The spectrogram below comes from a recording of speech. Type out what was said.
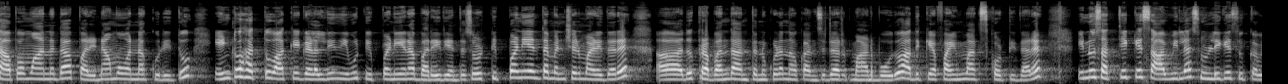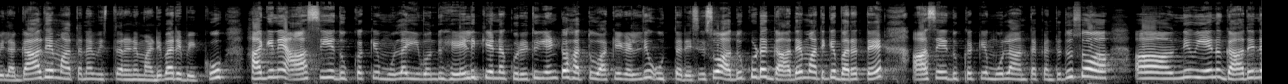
ತಾಪಮಾನದ ಪರಿಣಾಮವನ್ನು ಕುರಿತು ಎಂಟು ಹತ್ತು ವಾಕ್ಯಗಳಲ್ಲಿ ನೀವು ಟಿಪ್ಪಣಿಯನ್ನು ಬರೀರಿ ಅಂತ. ಸೊ ಟಿಪ್ಪಣಿ ಅಂತ ಮೆನ್ಷನ್ ಮಾಡಿದರೆ ಅದು ಪ್ರಬಂಧ ಅಂತಲೂ ಕೂಡ ನಾವು ಕನ್ಸಿಡರ್ ಮಾಡ್ಬೋದು. ಅದಕ್ಕೆ ಫೈವ್ ಮಾರ್ಕ್ಸ್ ಕೊಟ್ಟಿದ್ದಾರೆ. ಇನ್ನು ಸತ್ಯಕ್ಕೆ ಸಾವಿಲ್ಲ, ಸುಳ್ಳಿಗೆ ಸುಖವಿಲ್ಲ. ಗಾದೆ ಮಾತನ್ನು ವಿಸ್ತರಣೆ ಮಾಡಿ ಬರಿಬೇಕು. ಹಾಗೆಯೇ ಆಸೆಯ ದುಃಖಕ್ಕೆ ಮೂಲ ಈ ಒಂದು ಹೇಳಿಕೆಯನ್ನು ಕುರಿತು ಎಂಟು ಹತ್ತು ವಾಕ್ಯಗಳಲ್ಲಿ ಉತ್ತರಿಸಿ. ಸೊ ಅದು ಕೂಡ ಗಾದೆ ಮಾತಿಗೆ ಬರುತ್ತೆ. ಆಸೆಯ ದುಃಖಕ್ಕೆ ಮೂಲ ಅಂತಕ್ಕಂಥದ್ದು. ಸೊ ನೀವು ಏನು ಗಾದೆನ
